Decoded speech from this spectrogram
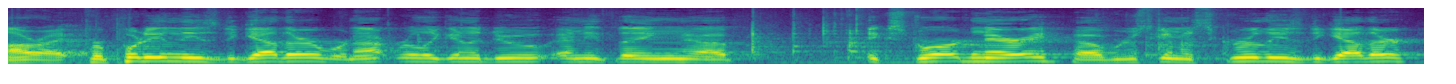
All right, for putting these together, we're not really going to do anything uh, extraordinary. Uh, we're just going to screw these together.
